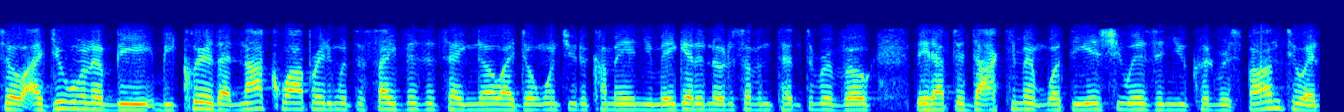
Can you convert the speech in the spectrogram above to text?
So I do want to be be clear that not cooperating with the site visit, saying no, I don't want you to come in. You may get a notice of intent to revoke. They'd have to document what the issue is, and you could respond to it.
